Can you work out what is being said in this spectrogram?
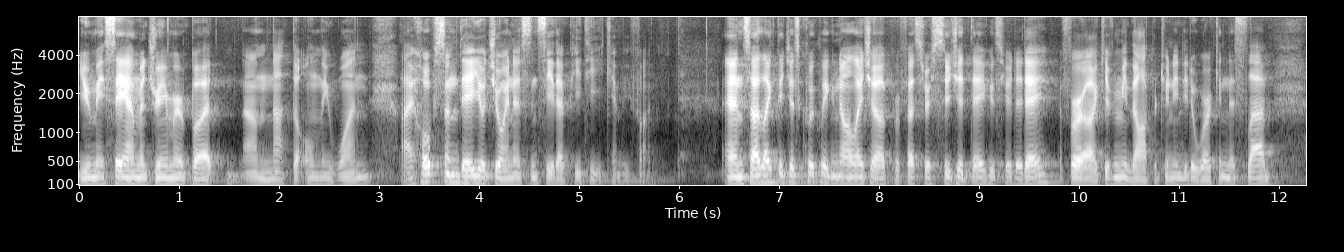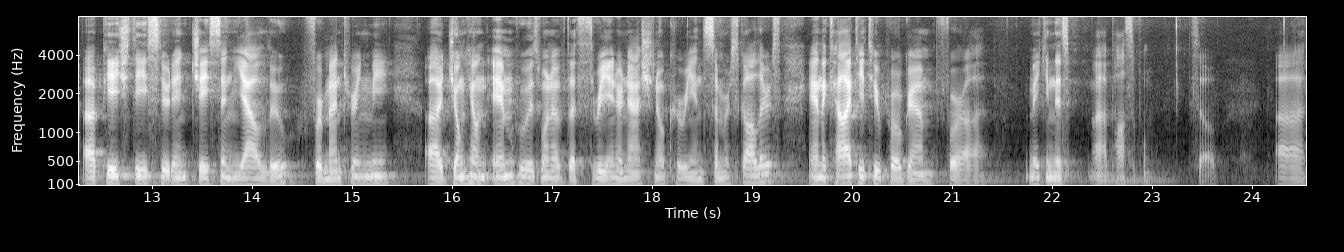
You may say I'm a dreamer, but I'm not the only one. I hope someday you'll join us and see that PT can be fun. And so I'd like to just quickly acknowledge uh, Professor Sujit Dey, who's here today, for uh, giving me the opportunity to work in this lab. Uh, PhD student Jason Yao Lu for mentoring me. Uh, Jonghyun Im, who is one of the three international Korean summer scholars, and the CalIT 2 program for uh, making this uh, possible. So uh,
